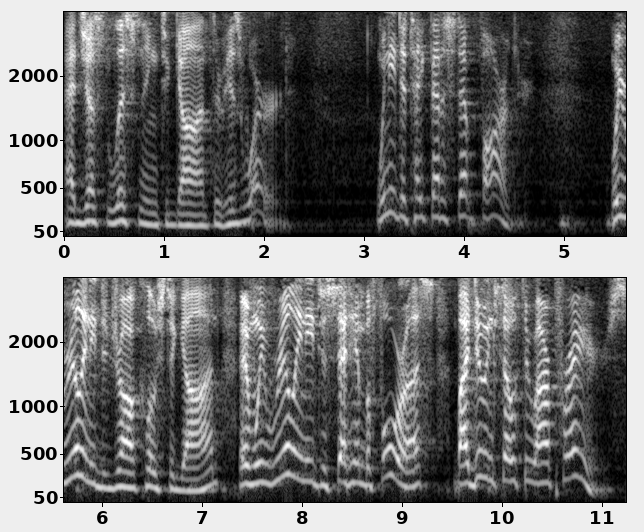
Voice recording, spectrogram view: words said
at just listening to God through his word. We need to take that a step farther. We really need to draw close to God, and we really need to set Him before us by doing so through our prayers.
